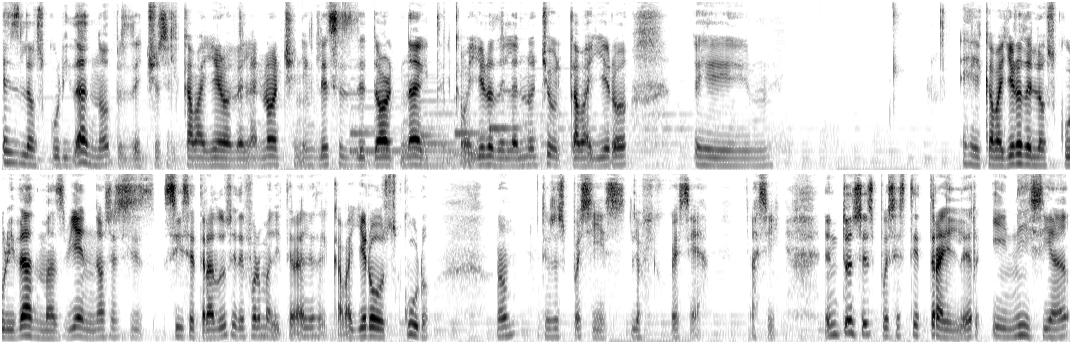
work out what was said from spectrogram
es la oscuridad, ¿no? Pues de hecho es el caballero de la noche, en inglés es The Dark Knight, el caballero de la noche o el caballero eh, el caballero de la oscuridad, más bien, no sé si, se traduce de forma literal, es el caballero oscuro, ¿no? Entonces, pues sí, es lógico que sea así. Entonces, pues este tráiler inicia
